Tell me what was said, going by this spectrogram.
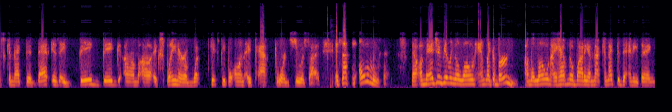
disconnected, that is a big, big um, uh, explainer of what gets people on a path towards suicide. It's not the only thing. Now imagine feeling alone and like a burden. I'm alone. I have nobody. I'm not connected to anything.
